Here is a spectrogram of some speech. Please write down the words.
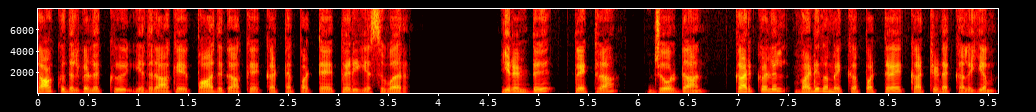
தாக்குதல்களுக்கு எதிராக பாதுகாக்க கட்டப்பட்ட பெரிய சுவர். இரண்டு பெட்ரா ஜோர்டான் கற்களில் வடிவமைக்கப்பட்ட கட்டிடக்கலையும்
